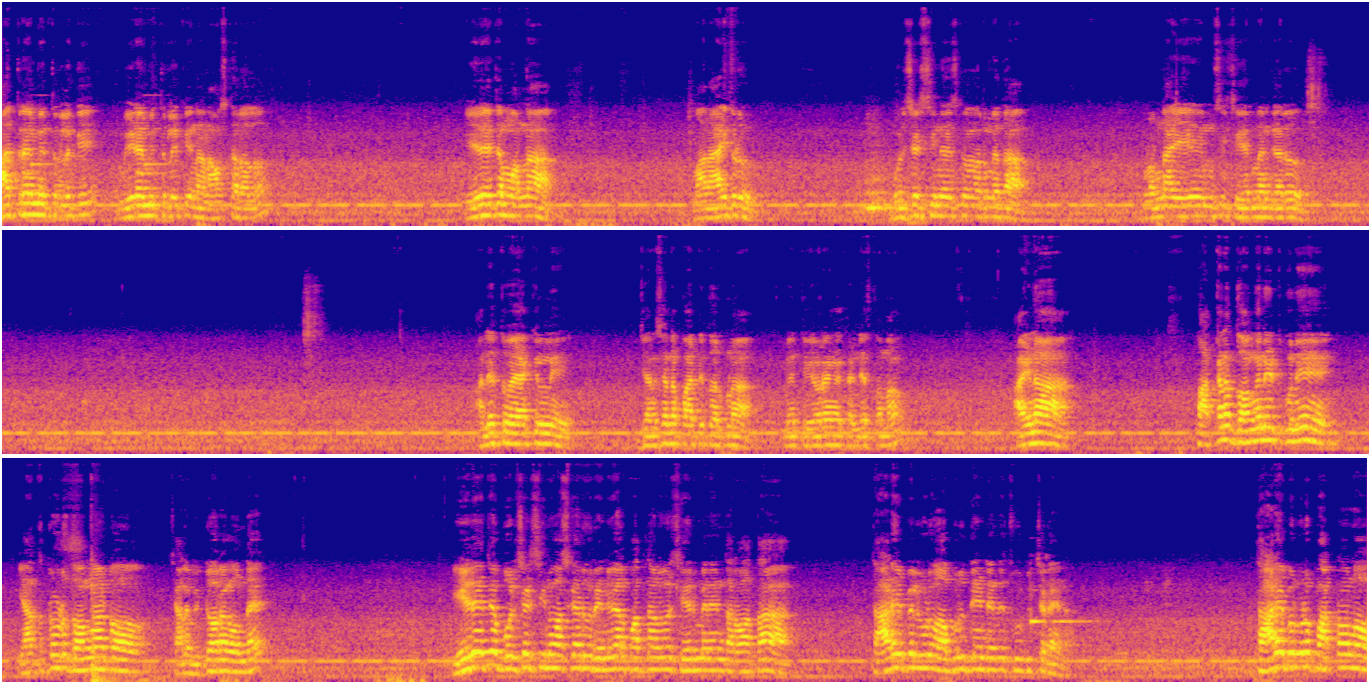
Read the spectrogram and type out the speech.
ఆత్రేయ మిత్రులకి మీడియా మిత్రులకి నా నమస్కారాలు. ఏదైతే మొన్న మా నాయకుడు బొలిశెట్టి శ్రీనివాస్ గారి మీద ఇప్పుడున్న ఏఎంసీ చైర్మన్ గారు అనిత వ్యాఖ్యల్ని జనసేన పార్టీ తరఫున మేము తీవ్రంగా ఖండిస్తున్నాం. ఆయన పక్కన దొంగ నెట్టుకుని ఎంతటోడు దొంగ అనటం చాలా విడ్డూరంగా ఉంది. ఏదైతే బొలిశెట్టి శ్రీనివాస్ గారు రెండు వేల పద్నాలుగులో చైర్మన్ అయిన తర్వాత తాడేపల్లిగూడెం అభివృద్ధి ఏంటంటే చూపించాడు ఆయన. తాడేపల్లిగూడెం పట్టణంలో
